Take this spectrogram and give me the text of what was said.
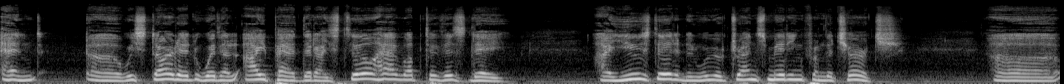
And uh, we started with an iPad that I still have up to this day. I used it, and we were transmitting from the church. Uh,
